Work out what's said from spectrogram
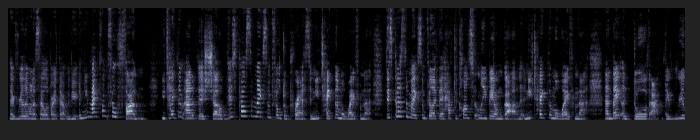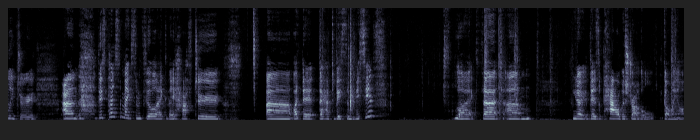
They really want to celebrate that with you. And you make them feel fun. You take them out of their shell. This person makes them feel depressed and you take them away from that. This person makes them feel like they have to constantly be on guard and you take them away from that. And they adore that. They really do. And this person makes them feel like they have to, uh, like they they have to be submissive, like that. Um, you know, there's a power struggle going on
